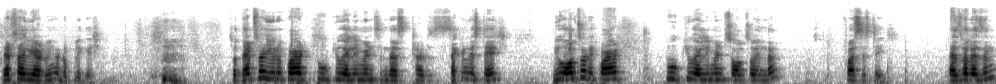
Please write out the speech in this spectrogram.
that's why we are doing a duplication. So that's why you require two q elements in the st- second stage. You also required two q elements also in the first stage as well as in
